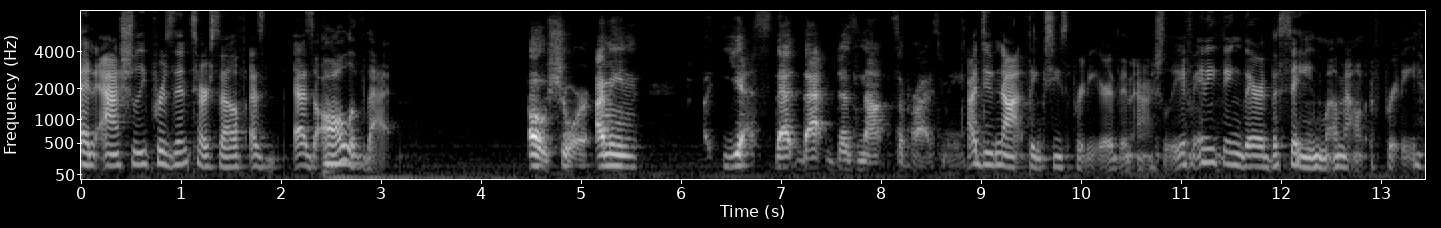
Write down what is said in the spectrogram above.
and Ashley presents herself as as all of that. oh sure. I mean, yes, that that does not surprise me. I do not think she's prettier than Ashley. If anything, they're the same amount of pretty.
